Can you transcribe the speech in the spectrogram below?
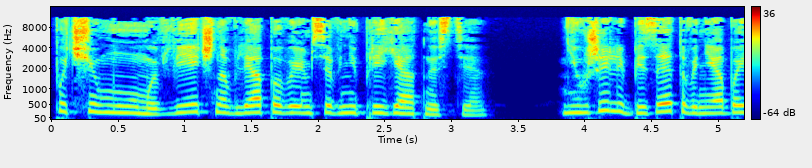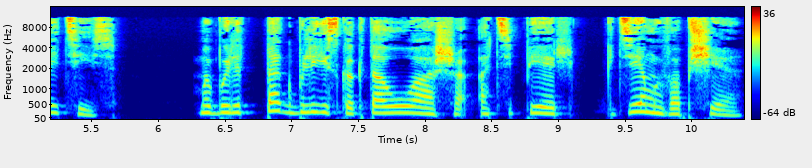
Почему мы вечно вляпываемся в неприятности? Неужели без этого не обойтись? Мы были так близко к Тауаша, а теперь где мы вообще?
